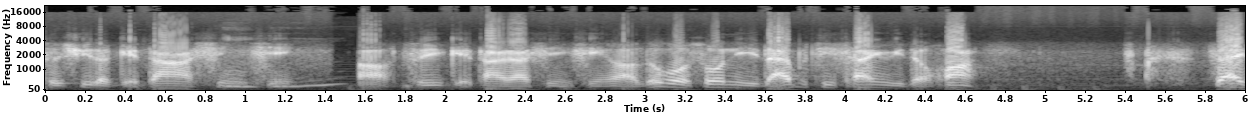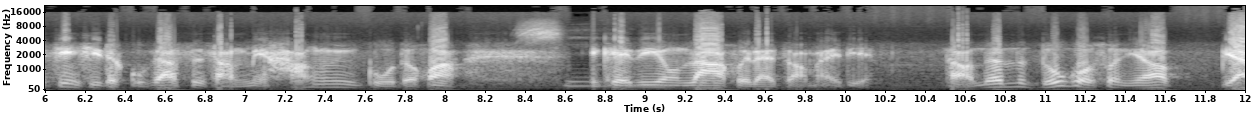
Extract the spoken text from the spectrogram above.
持续的给大家信心，啊，持续给大家信心啊。如果说你来不及参与的话，在近期的股票市场里面，航运股的话，你可以利用拉回来找买点。好，那如果说你要比较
